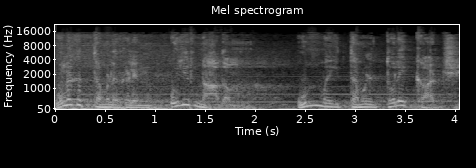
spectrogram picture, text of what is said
உலகத் தமிழர்களின் உயிர்நாதம் உண்மை தமிழ் தொலைக்காட்சி.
